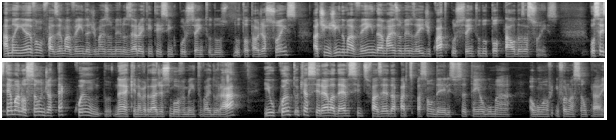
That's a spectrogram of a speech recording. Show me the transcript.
Amanhã vão fazer uma venda de mais ou menos 0,85% do, do total de ações, atingindo uma venda mais ou menos aí de 4% do total das ações. Vocês têm uma noção de até quando, né, que na verdade esse movimento vai durar, e o quanto que a Cirela deve se desfazer da participação deles, se você tem alguma alguma informação para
